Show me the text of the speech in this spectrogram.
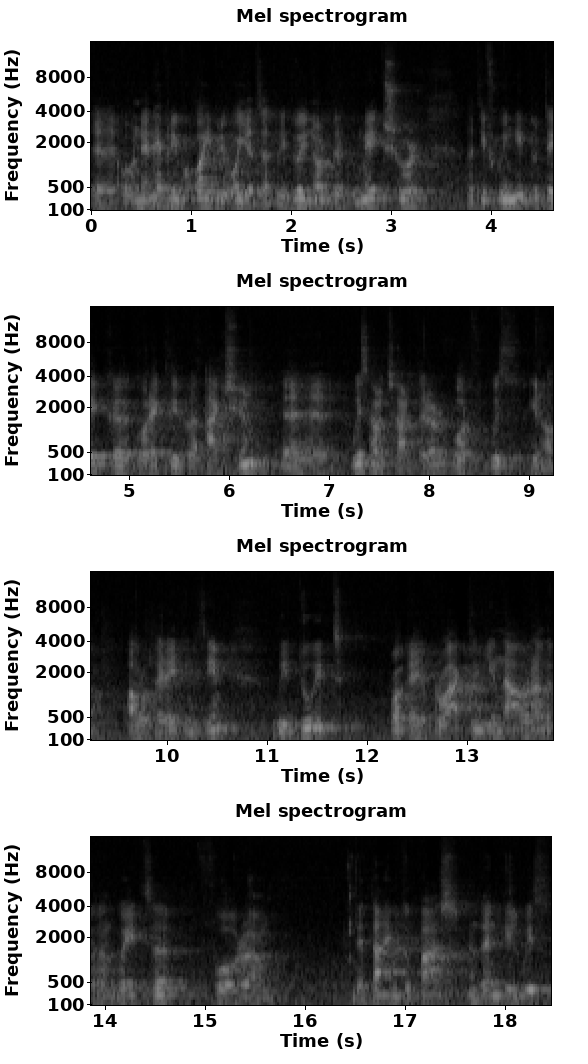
uh, on an every, every voyage that we do in order to make sure that if we need to take uh, corrective action with our charterer or with you know, our operating team, we do it pro proactively now rather than wait for um, the time to pass and then deal with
